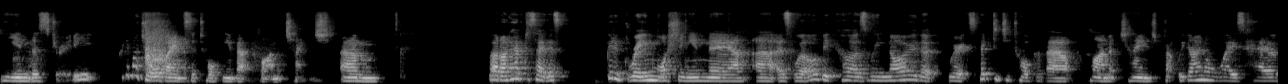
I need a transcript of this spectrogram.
the industry. Pretty much all banks are talking about climate change. Um, but I'd have to say there's a bit of greenwashing in there uh, as well, because we know that we're expected to talk about climate change, but we don't always have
